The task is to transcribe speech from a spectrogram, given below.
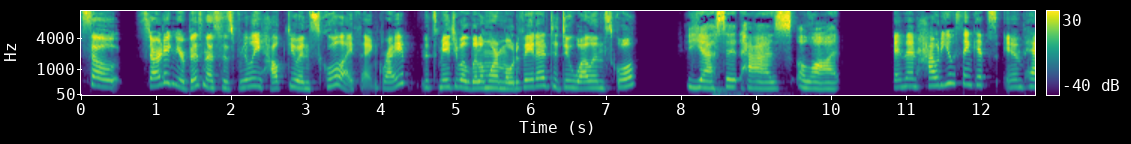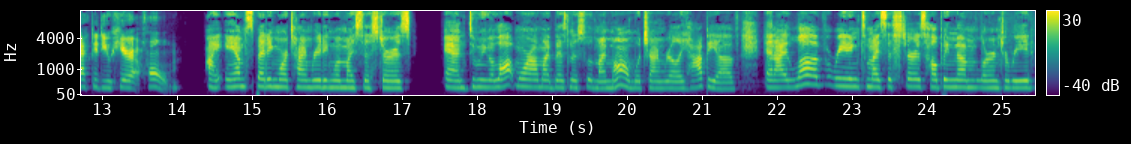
so, starting your business has really helped you in school, I think, right? It's made you a little more motivated to do well in school. yes, it has a lot. And then, how do you think it's impacted you here at home? I am spending more time reading with my sisters and doing a lot more on my business with my mom, which I'm really happy of. And I love reading to my sisters, helping them learn to read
